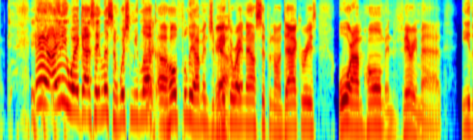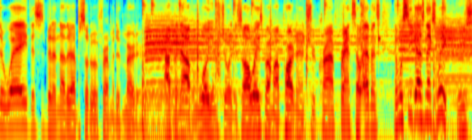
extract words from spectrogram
yeah. Anyway, guys, hey, listen. Wish me luck. Uh, hopefully, I'm in Jamaica Yeah. right now, sipping on daiquiris, or I'm home and very mad. Either way, this has been another episode of Affirmative Murder. I've been Alvin Williams, joined as always by my partner in true crime, Francel Evans, and we'll see you guys next week. deuces.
